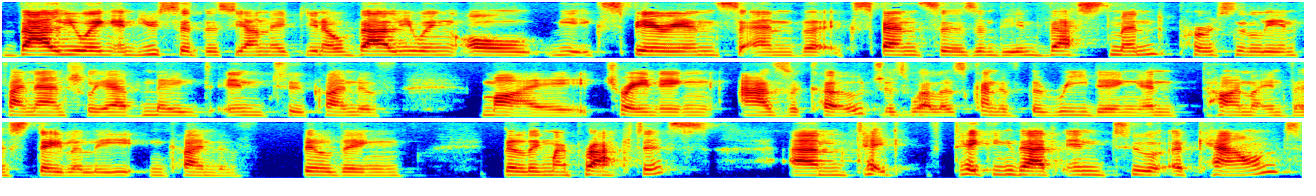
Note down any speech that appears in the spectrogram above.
valuing, and you said this, Yannick, you know, valuing all the experience and the expenses and the investment personally and financially I've made into kind of my training as a coach, as mm-hmm. well as kind of the reading and time I invest daily in kind of building building my practice. Um, take, taking that into account,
